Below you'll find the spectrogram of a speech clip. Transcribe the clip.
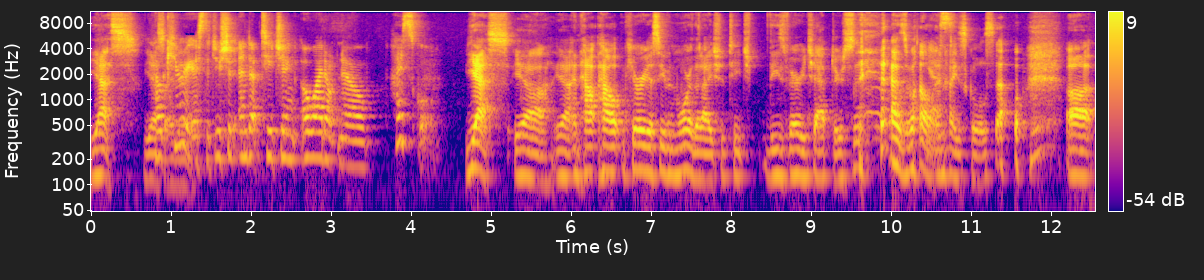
Yes. Yes. How I did. curious that you should end up teaching, oh, I don't know, high school. Yes, yeah, yeah, and how how curious even more that I should teach these very chapters as well in high school. So, uh,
